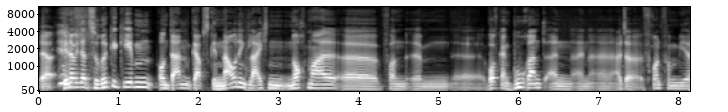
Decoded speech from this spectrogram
Ja, den habe ich wieder zurückgegeben und dann gab es genau den gleichen nochmal äh, von ähm, äh, Wolfgang Burand, ein, ein äh, alter Freund von mir,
